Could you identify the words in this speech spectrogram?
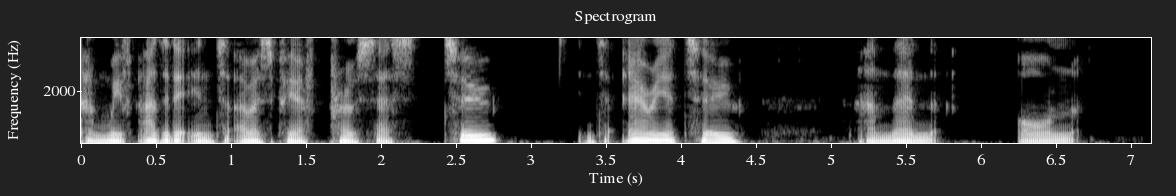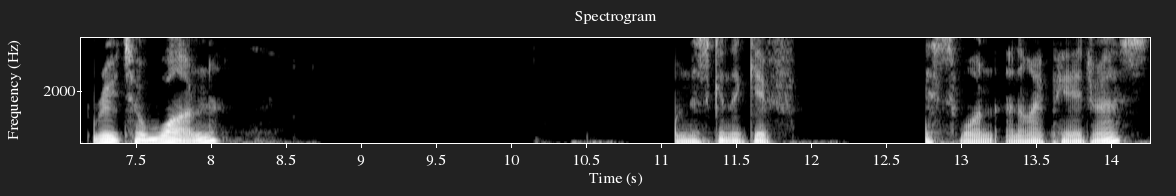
and we've added it into OSPF process 2, into area 2, and then on router 1, I'm just going to give this one an IP address.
